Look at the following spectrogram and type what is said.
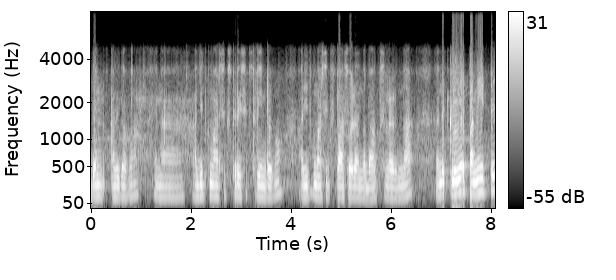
தென் அதுக்கப்புறம் என்ன Ajith Kumar six three six த்ரீன்னு இருக்கும். அஜித் குமார் சிக்ஸ் பாஸ்வேர்டு அந்த பாக்ஸில் இருந்தால் வந்து கிளியர் பண்ணிவிட்டு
